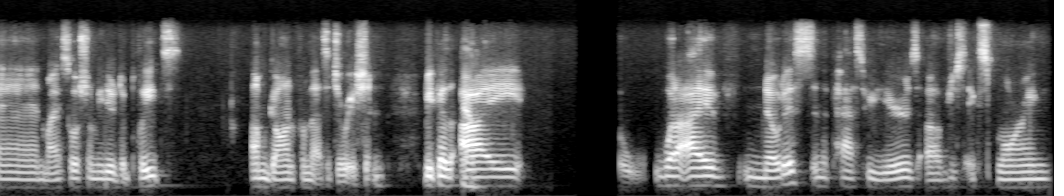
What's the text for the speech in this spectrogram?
and my social media depletes, I'm gone from that situation because Yeah. I what I've noticed in the past few years of just exploring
